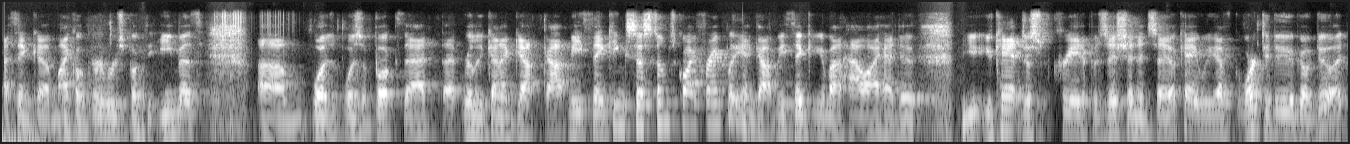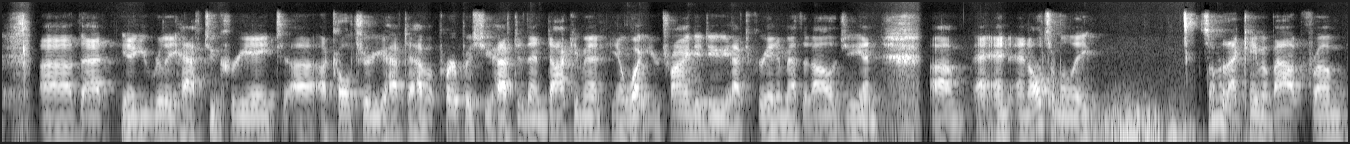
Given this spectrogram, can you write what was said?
I think uh, Michael Gerber's book, The E Myth, um, was was a book that that really kind of got got me thinking systems, quite frankly, and got me thinking about how I had to. You, you can't just create a position and say, okay, we have work to do, go do it. Uh, that you know, you really have to create uh, a culture. You have to have a purpose. You have to then document, you know, what you're trying to do. You have to create a methodology, and um, and and ultimately some of that came about from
